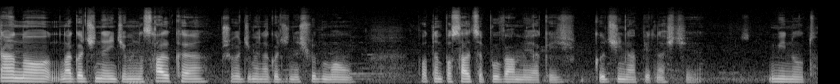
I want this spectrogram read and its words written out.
Rano na godzinę idziemy na salkę, przychodzimy na godzinę siódmą, potem po salce pływamy jakieś godzina, 15 minut.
